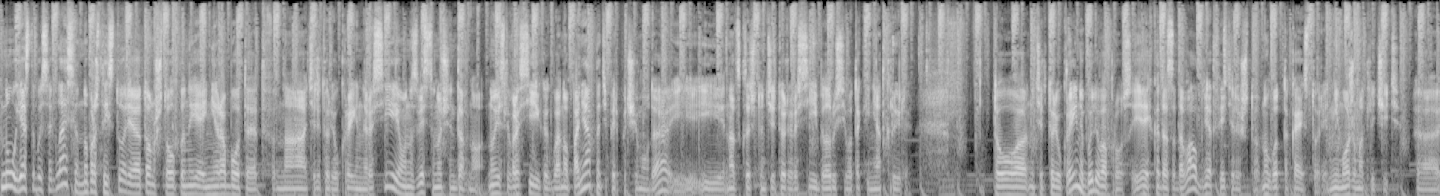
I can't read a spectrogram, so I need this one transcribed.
Ну, я с тобой согласен, но просто история о том, что OpenAI не работает на территории Украины и России, он известен очень давно. Но если в России как бы оно понятно теперь почему, да, и, и надо сказать, что на территории России и Беларуси его так и не открыли то на территории Украины были вопросы. Я их когда задавал, мне ответили, что ну вот такая история, не можем отличить. Э,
